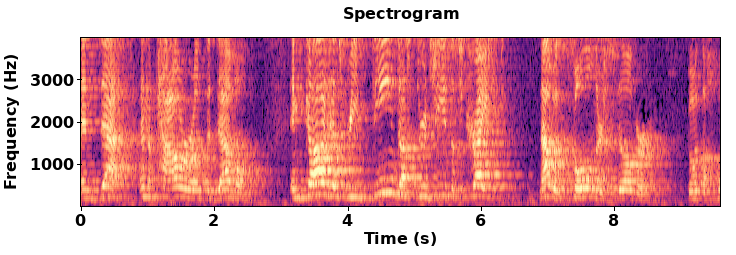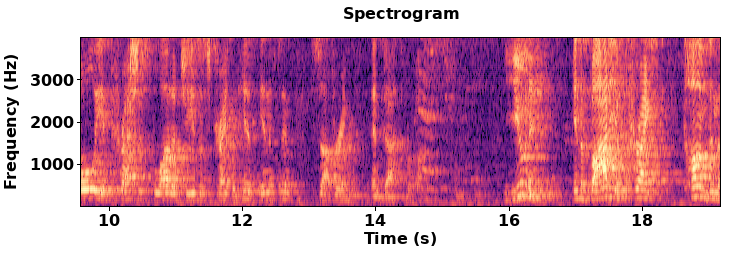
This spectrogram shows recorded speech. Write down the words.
and death and the power of the devil. And God has redeemed us through Jesus Christ, not with gold or silver, but with the holy and precious blood of Jesus Christ and his innocent suffering and death for us. Unity in the body of Christ comes in the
